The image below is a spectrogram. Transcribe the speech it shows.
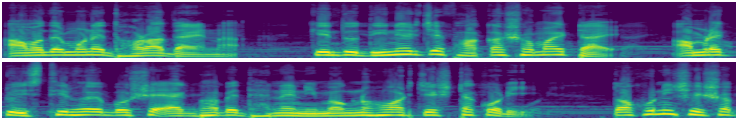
আমাদের মনে ধরা দেয় না। কিন্তু দিনের যে ফাঁকা সময়টায় আমরা একটু স্থির হয়ে বসে একভাবে ধ্যানে নিমগ্ন হওয়ার চেষ্টা করি, তখনই সেসব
